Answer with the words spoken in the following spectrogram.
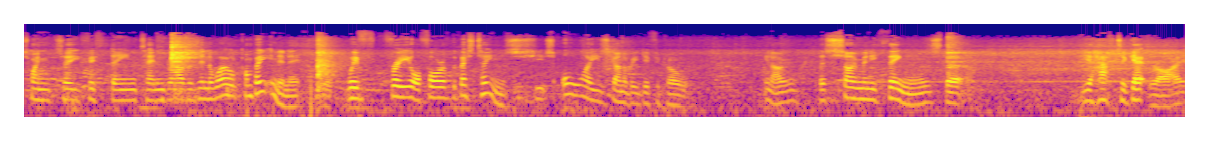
20, 15, 10 drivers in the world competing in it with three or four of the best teams. It's always going to be difficult. You know, there's so many things that you have to get right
